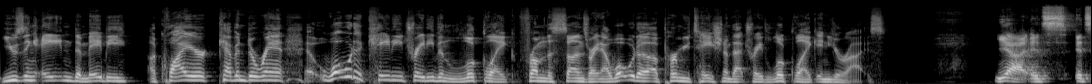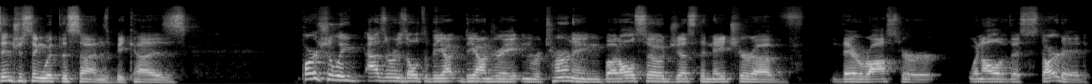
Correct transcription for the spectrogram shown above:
using Ayton to maybe acquire Kevin Durant. What would a KD trade even look like from the Suns right now? What would a, a permutation of that trade look like in your eyes? Yeah, it's it's interesting with the Suns because partially as a result of the DeAndre Ayton returning, but also just the nature of their roster when all of this started,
